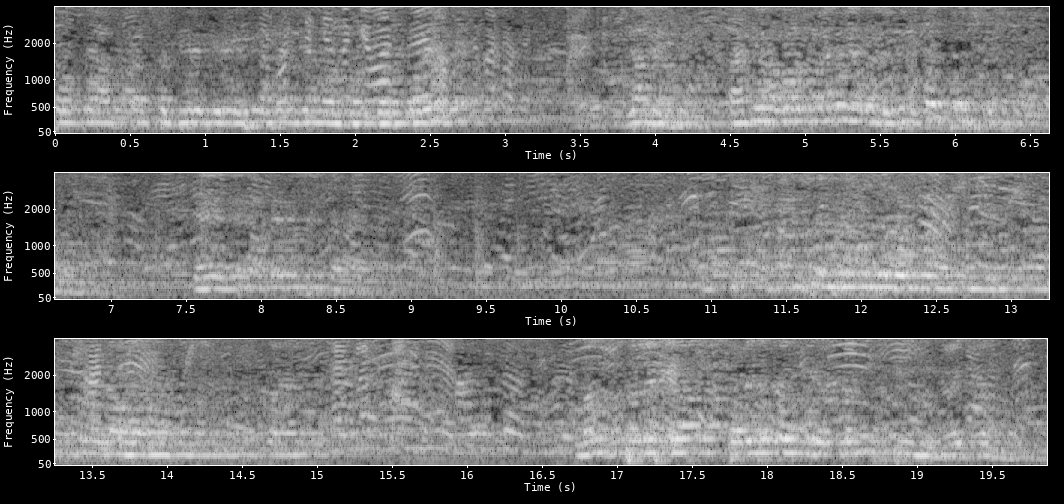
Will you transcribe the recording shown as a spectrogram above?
চলতে আস্তে আস্তে ধীরে ধীরে ইসলামের জ্ঞান অর্জন কেউ করে আসবে করে অফিসে পাঠাবে যাবে তাকে আল্লাহ তাআলা কি আমাদের দিকে পুরস্কৃত করা হবে তাই এটা আপনাদের শিখতে হবে হাদিসের মধ্যে বলতে আছে সাল্লাল্লাহু আলাইহি ওয়াসাল্লাম করেন এক গ্লাস পানি দিয়ে من سلك طريقا يلتمس فيه علما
